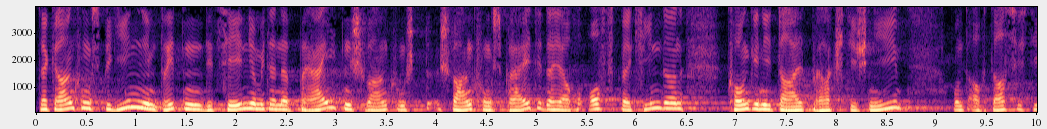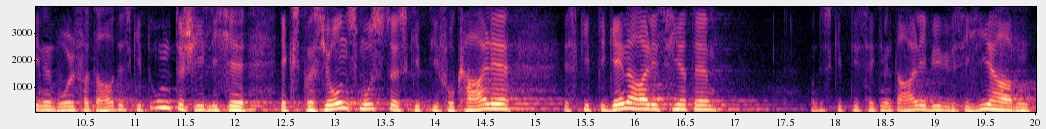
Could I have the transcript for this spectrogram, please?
Der Erkrankungsbeginn im dritten Dezennium mit einer breiten Schwankung, Schwankungsbreite, daher auch oft bei Kindern, kongenital praktisch nie. Und auch das ist Ihnen wohl vertraut. Es gibt unterschiedliche Expressionsmuster. Es gibt die fokale, es gibt die generalisierte, und es gibt die Segmentale, wie wir sie hier haben.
